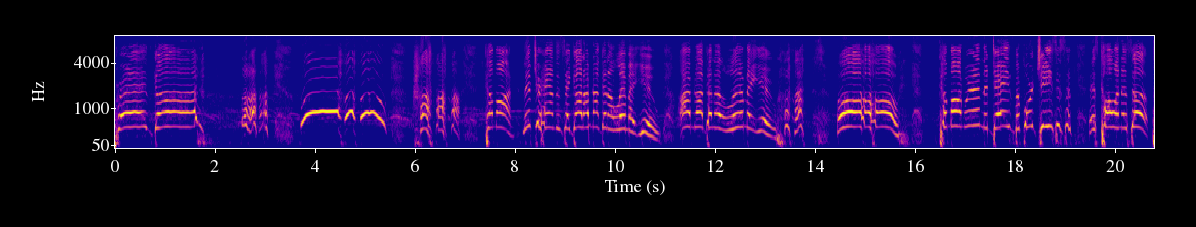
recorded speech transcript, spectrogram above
Praise God. Come on, lift your hands and say, God, I'm not going to limit you. I'm not going to limit you. oh, come on, we're in the days before Jesus is calling us up.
